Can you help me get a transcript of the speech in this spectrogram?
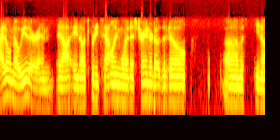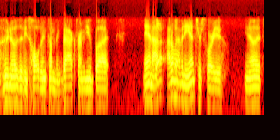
I don't know either, and and I, you know it's pretty telling when his trainer doesn't know. Um, if, you know, who knows if he's holding something back from you? But man, I, I don't have any answers for you. You know, it's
